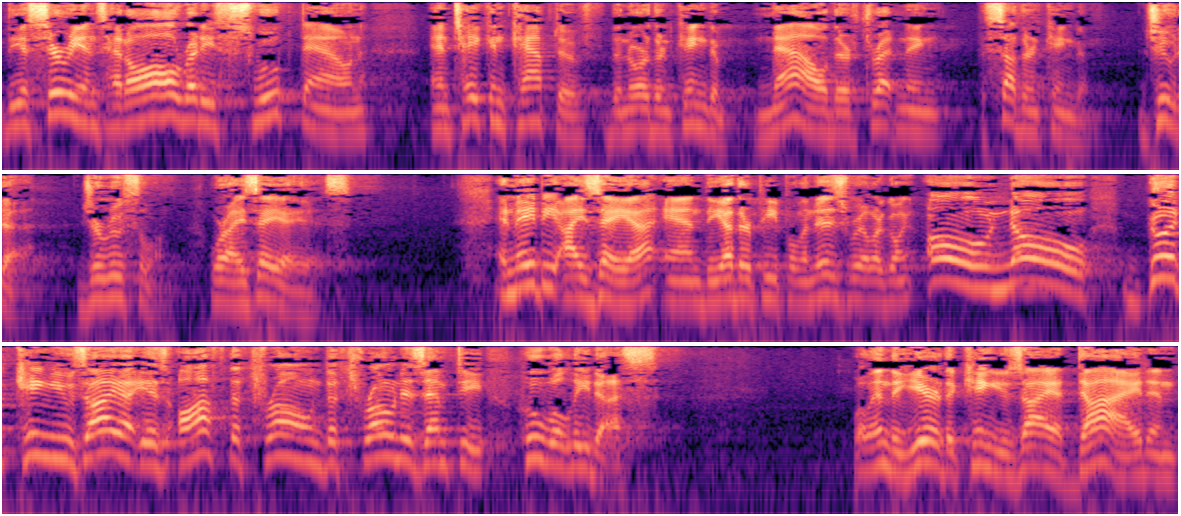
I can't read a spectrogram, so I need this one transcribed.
the Assyrians had already swooped down and taken captive the northern kingdom. Now they're threatening the southern kingdom, Judah, Jerusalem, where Isaiah is. And maybe Isaiah and the other people in Israel are going, oh no, good King Uzziah is off the throne. The throne is empty. Who will lead us? Well, in the year that King Uzziah died and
